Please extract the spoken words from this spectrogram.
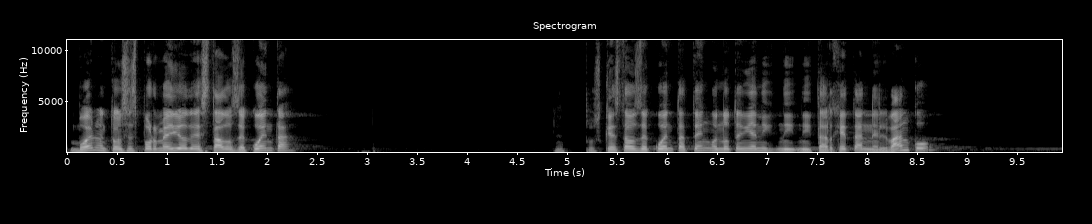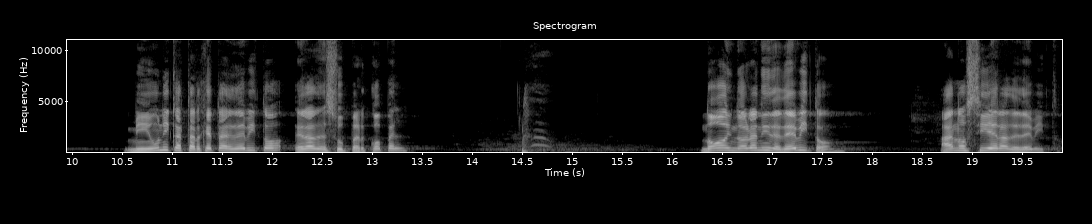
Bueno, entonces por medio de estados de cuenta. Pues qué estados de cuenta tengo, no tenía ni, tarjeta en el banco. Mi única tarjeta de débito era de Supercoppel. no, y no era ni de débito. Ah, no, sí era de débito.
